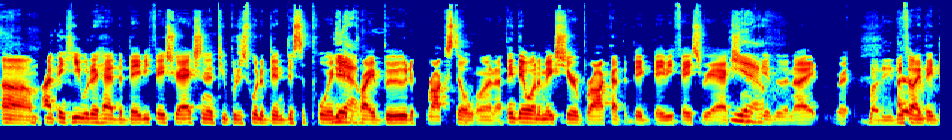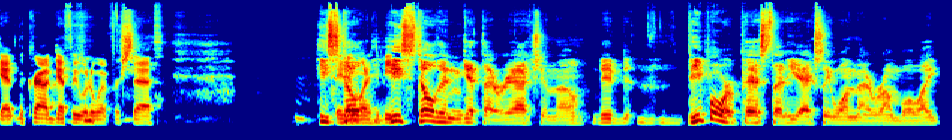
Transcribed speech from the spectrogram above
Um, I think he would have had the babyface reaction, and people just would have been disappointed Yeah. and probably booed if Brock still won. I think they want to make sure Brock got the big babyface reaction Yeah. at the end of the night. But but he I feel like they de- the crowd definitely would have went for Seth. he still want it to be- he still didn't get that reaction though dude people were pissed that he actually won that rumble like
